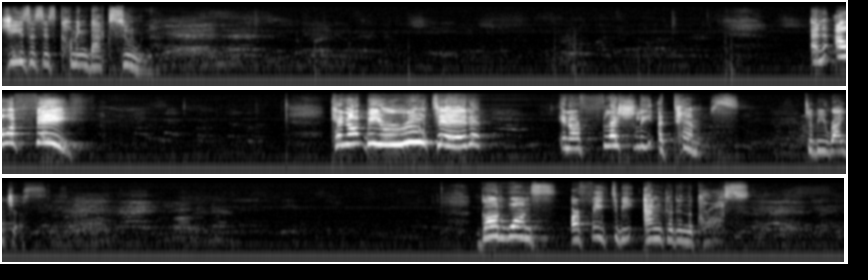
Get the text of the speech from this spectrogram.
Jesus is coming back soon. And our faith cannot be rooted in our fleshly attempts to be righteous. God wants our faith to be anchored in the cross.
